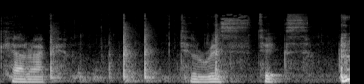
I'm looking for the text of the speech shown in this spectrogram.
characteristics.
